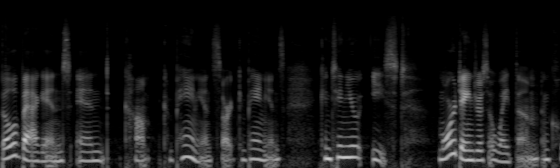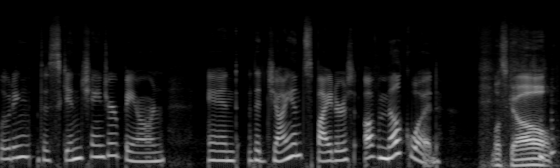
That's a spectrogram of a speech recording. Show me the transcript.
Bilbo Baggins and com- companions, sorry, companions, continue east more dangers await them, including the skin changer Beorn and the giant spiders of Milkwood. Let's go.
